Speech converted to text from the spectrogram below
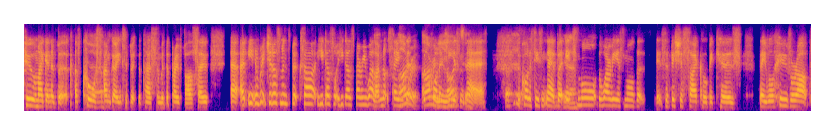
who am I going to book? Of course, yeah. I'm going to book the person with the profile. So, uh, and, you know, Richard Osman's books are he does what he does very well. I'm not saying I, that the I quality really isn't it. there. the quality isn't there, but yeah. it's more the worry is more that it's a vicious cycle because they will hoover up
